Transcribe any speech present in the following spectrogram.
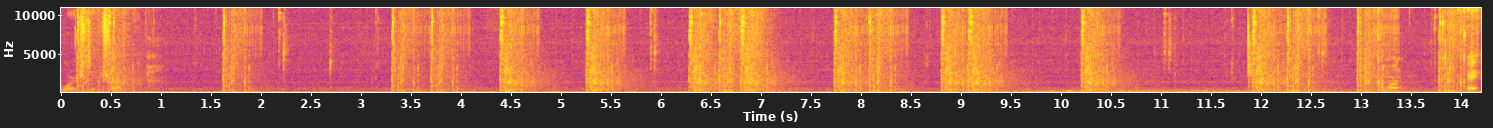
Where's the trap? Come on. Okay.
